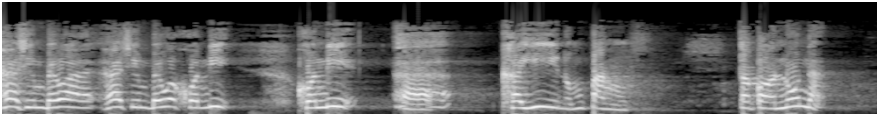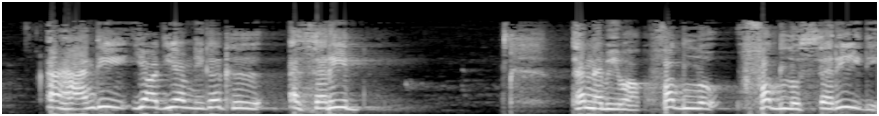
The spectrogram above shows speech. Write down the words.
ห้าชิมแปลว่าอะไรห้าชิมแปลว่าคนที่ คนที่ขยี้ขนมปังแต่ก่อนนู้นน่ะ อาหารที่ยอดเยี่ยมนี่ก็คืออัสรีดท่านนบีบอกฟัดลุฟัดลุสรีดี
